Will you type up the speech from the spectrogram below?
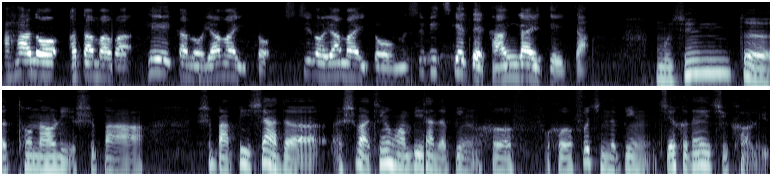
母の頭は陛下の病と父の病とを結びつけて考えていた。母亲的头脑里是把是把陛下的呃是把天皇陛下的病和父 和父亲的病结合在一起考虑的。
